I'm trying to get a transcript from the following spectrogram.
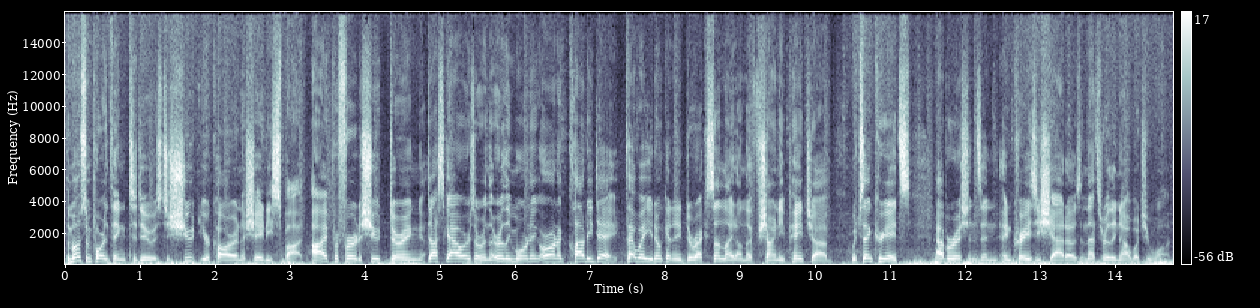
the most important thing to do is to shoot your car in a shady spot. I prefer to shoot during dusk hours or in the early morning or on a cloudy day. That way you don't get any direct sunlight on the shiny paint job, which then creates aberrations and, and crazy shadows, and that's really not what you want.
